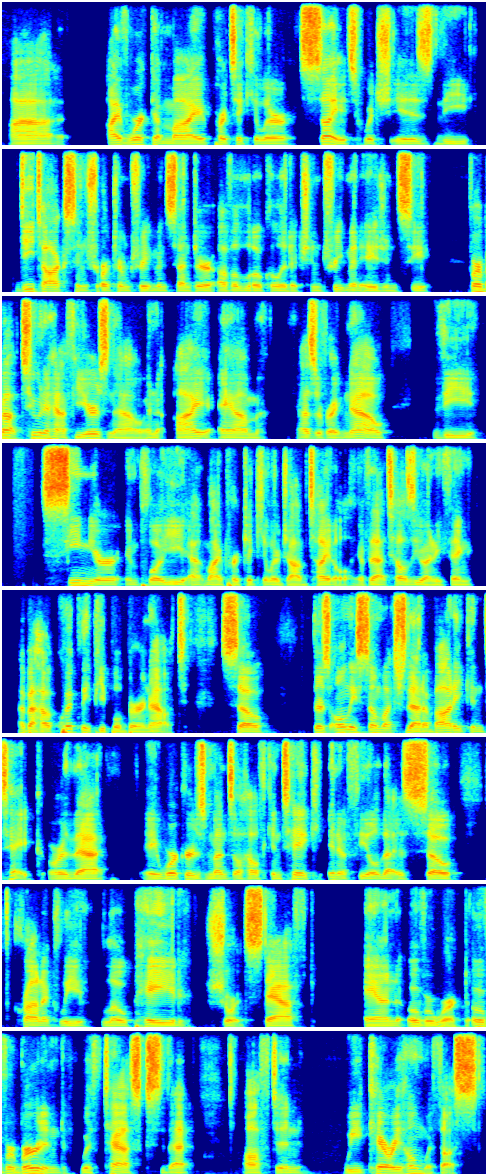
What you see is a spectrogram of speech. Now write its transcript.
Uh, I've worked at my particular site, which is the detox and short term treatment center of a local addiction treatment agency for about two and a half years now. And I am, as of right now, the senior employee at my particular job title, if that tells you anything about how quickly people burn out. So there's only so much that a body can take or that a worker's mental health can take in a field that is so chronically low paid, short staffed, and overworked, overburdened with tasks that often we carry home with us.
